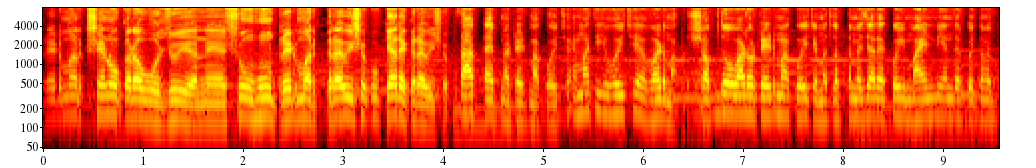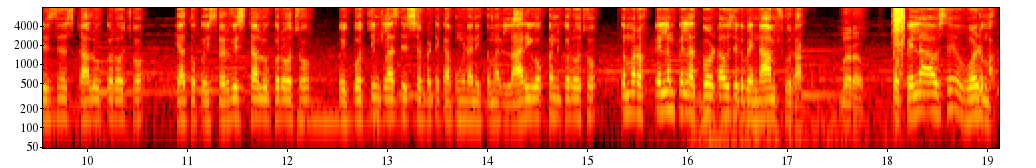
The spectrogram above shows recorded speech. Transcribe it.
ટ્રેડમાર્ક શેનો કરાવવો જોઈએ અને શું હું ટ્રેડમાર્ક કરાવી શકું ક્યારે કરાવી શકું? સાત ટાઈપના ટ્રેડમાર્ક હોય છે. એમાંથી હોય છે વર્ડમાર્ક શબ્દોવાળો ટ્રેડમાર્ક હોય છે. મતલબ તમે જ્યારે કોઈ માઇન્ડની અંદર કોઈ તમે બિઝનેસ ચાલુ કરો છો યા તો કોઈ સર્વિસ ચાલુ કરો છો કોઈ કોચિંગ ક્લાસીસ છે બટેકા ભૂંગળાની તમારે લારી ઓપન કરો છો તમારો પહેલાં પહેલાં થોટ આવશે કે ભાઈ નામ શું રાખવું? બરાબર. તો પહેલાં આવશે વર્ડમાર્ક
